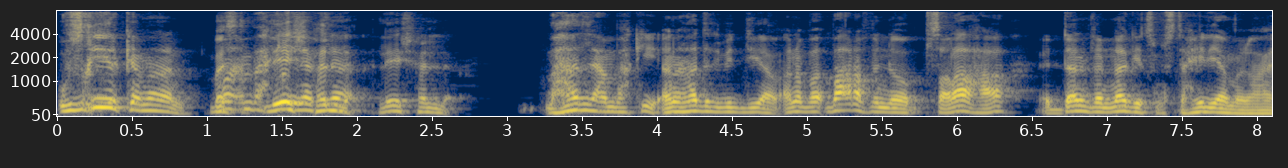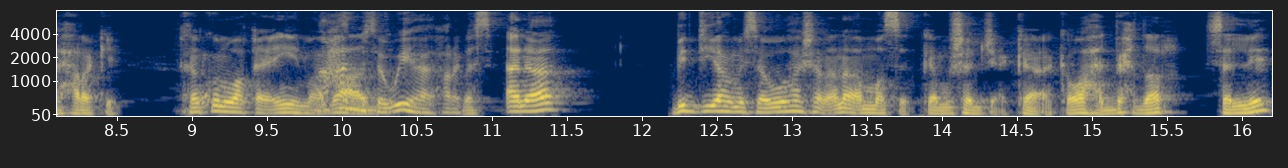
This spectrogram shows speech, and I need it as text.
وصغير كمان. بس ما عم بحكي ليش لك هلأ؟ لا. ليش هلأ؟ ما هذا اللي عم بحكيه. أنا هذا اللي بدي إياه. أنا بعرف إنه بصراحة الدنفر ناجتس مستحيل يعملوا هاي الحركة. خلينا نكون واقعيين مع ما حد بعض. بيسويها الحركة. بس أنا بدي إياهم يسووها عشان أنا انبسط كمشجع ك... كواحد بيحضر سلة.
